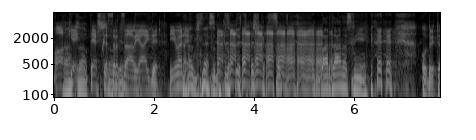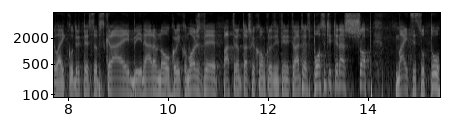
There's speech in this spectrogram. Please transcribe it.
Ok, up, teška sorry. srca, ali ajde. Ivane, ne znam, da je teško sad. Bar danas nije. udrite like, udrite subscribe i naravno ukoliko možete patreon.com kroz Infinity Lighthouse, posetite naš shop, majice su tu,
